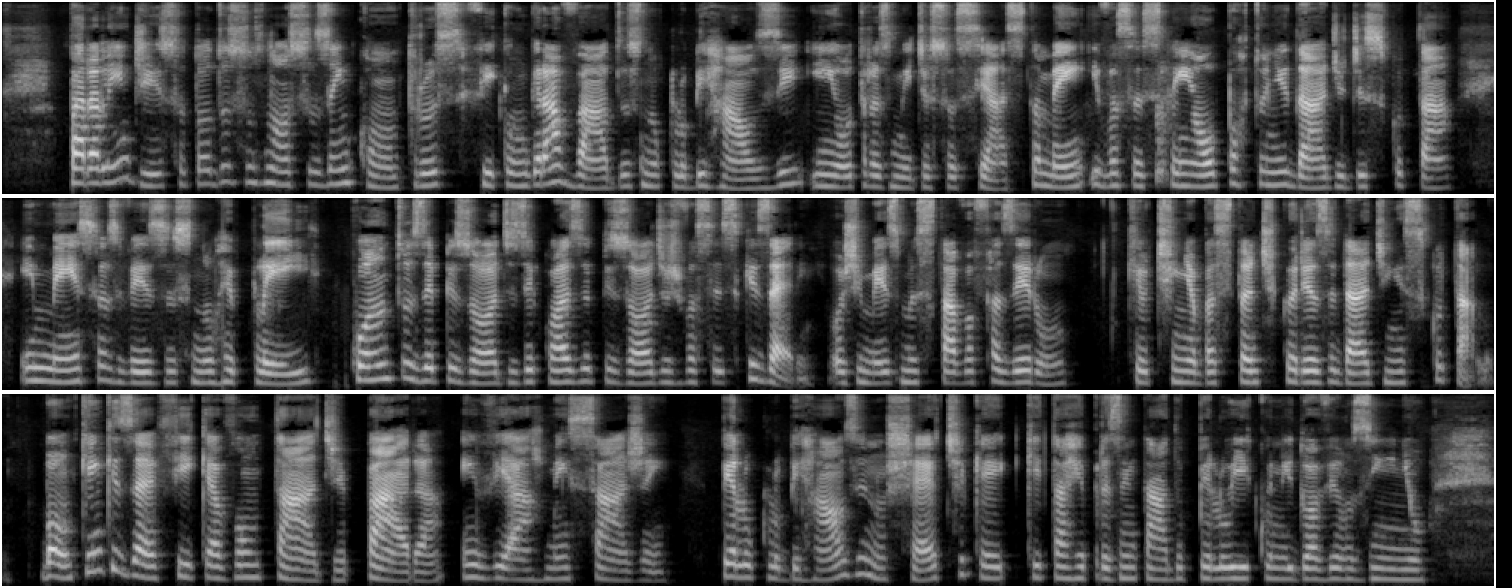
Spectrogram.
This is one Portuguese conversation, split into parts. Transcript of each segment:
Para além disso, todos os nossos encontros ficam gravados no Clubhouse e em outras mídias sociais também, e vocês têm a oportunidade de escutar imensas vezes no replay quantos episódios e quais episódios vocês quiserem. Hoje mesmo estava a fazer um que eu tinha bastante curiosidade em escutá-lo. Bom, quem quiser, fique à vontade para enviar mensagem pelo Clubhouse no chat, que está representado pelo ícone do aviãozinho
